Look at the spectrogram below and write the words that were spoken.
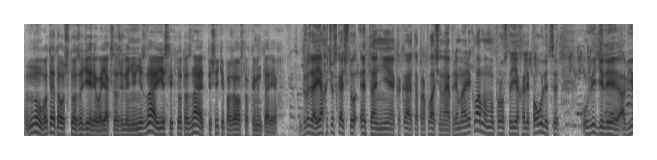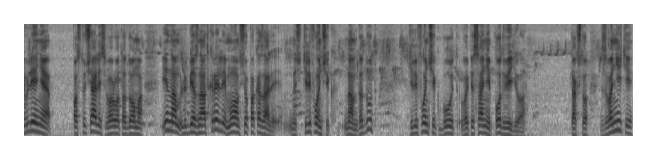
Ну, вот это вот что за дерево, я, к сожалению, не знаю. Если кто-то знает, пишите, пожалуйста, в комментариях. Друзья, я хочу сказать, что это не какая-то проплаченная прямая реклама. Мы просто ехали по улице, увидели объявление, постучались в ворота дома и нам любезно открыли, мы вам все показали. Значит, телефончик нам дадут, телефончик будет в описании под видео. Так что звоните,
